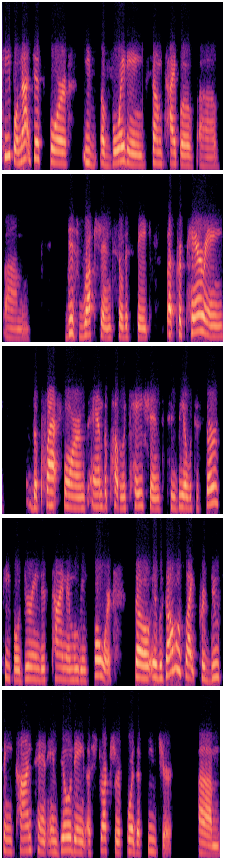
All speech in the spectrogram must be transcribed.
people, not just for avoiding some type of, of um, disruption, so to speak, but preparing the platforms and the publications to be able to serve people during this time and moving forward. So it was almost like producing content and building a structure for the future um,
